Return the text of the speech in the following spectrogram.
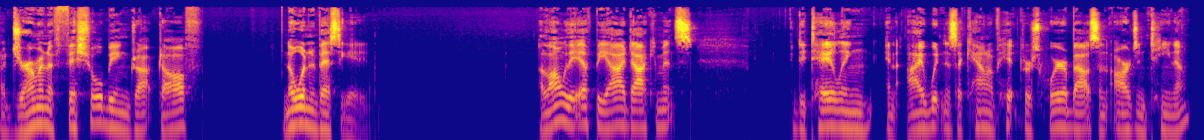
a German official being dropped off, no one investigated along with the FBI documents detailing an eyewitness account of Hitler's whereabouts in Argentina.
